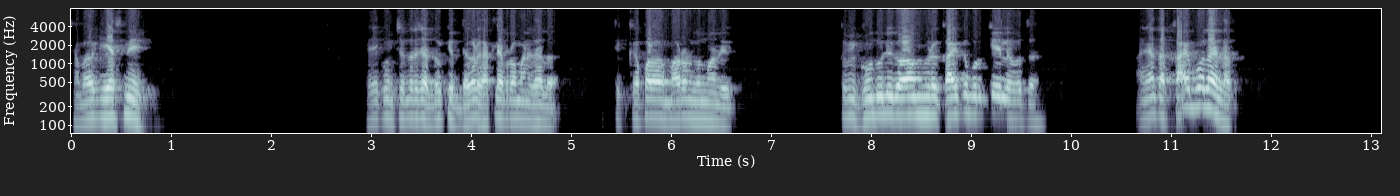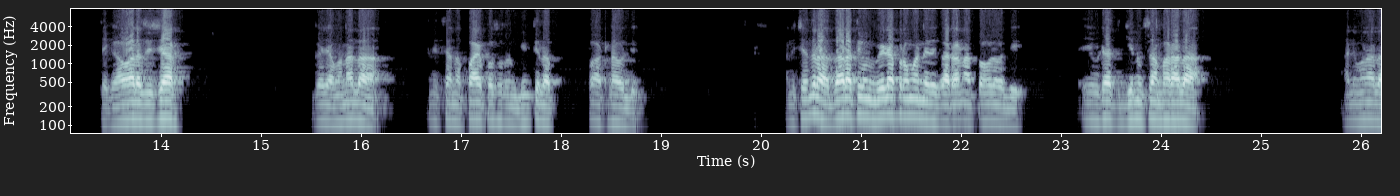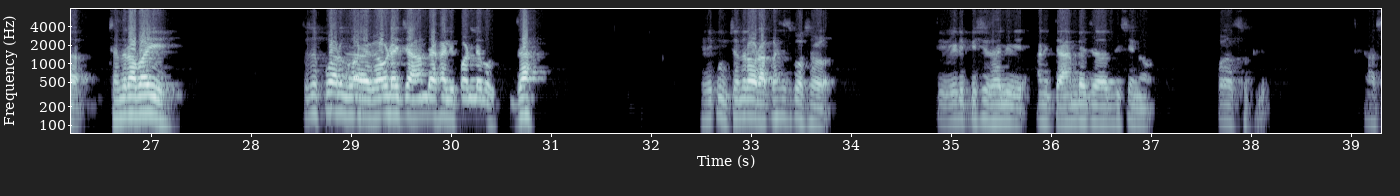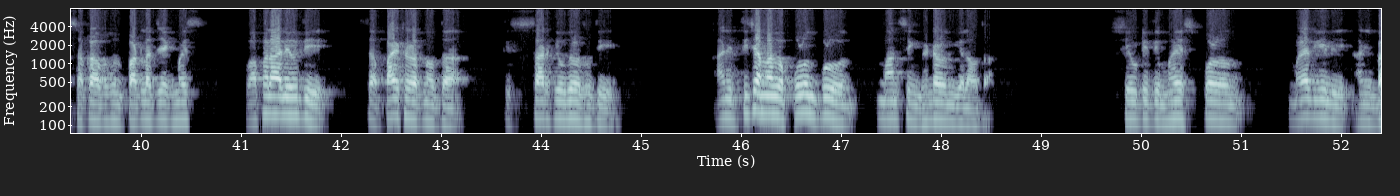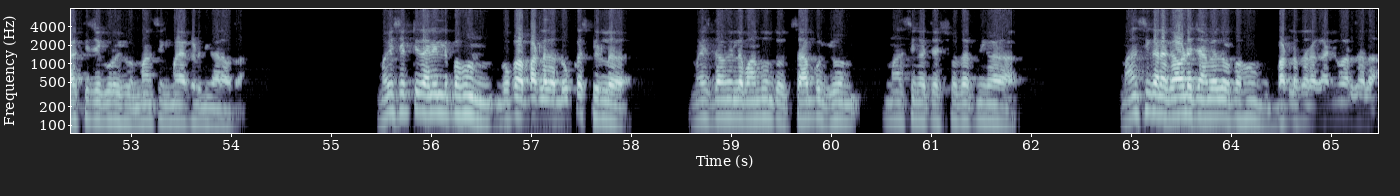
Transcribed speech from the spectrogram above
सांभाळ की येस नाही हे ऐकून चंद्राच्या डोक्यात दगड घातल्याप्रमाणे झालं. ती कपाळावर मारून घेऊन म्हणाली तुम्ही गोंदुली गावामुळे काय कबूल केलं होतं? आणि आता काय बोलायला ते गावालाच विचार. गजा म्हणाला आणि त्यानं पाय पसरून भिंतीला पाठ लावली. आणि चंद्रा दारात येऊन वेड्याप्रमाणे रानात पाहू एवढ्यात गिनूचा चांभार आला. आणि म्हणाला चंद्राबाई तुझं पोर गावड्याच्या आंब्याखाली पडले बघ. जा. हे ऐकून चंद्रावर आकाशच कोसळलं. ती वेडी पिशी झाली आणि त्या आंब्याच्या दिशेनं पळत सुटली. आज सकाळपासून पाटलाची एक म्हैस वाफाला आली होती. तिचा पाय ठरत नव्हता. ती सारखी उधळत होती. आणि तिच्या मागं पळून पळून मानसिंग भेंडाळून गेला होता. शेवटी ती महेश पळून मळ्यात गेली आणि बाकीचे गुरु घेऊन मानसिंग मळ्याकडे निघाला होता. महेश एकटी झालेली पाहून गोपाळ पाटलाचं डोकंच फिरलं. महेश दावणीला बांधून तो चाबूक घेऊन मानसिंगाच्या शोधात निघाला. मानसिंगाला गावड्याच्या आंब्याजवळ पाहून बाटला जरा गाणीवार झाला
